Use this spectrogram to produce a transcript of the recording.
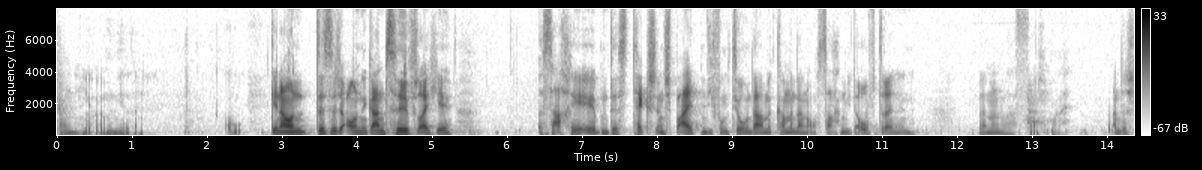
Dann hier, hier dann Genau, und das ist auch eine ganz hilfreiche Sache, eben das Text in Spalten, die Funktion, damit kann man dann auch Sachen wieder auftrennen, wenn man was nochmal anders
